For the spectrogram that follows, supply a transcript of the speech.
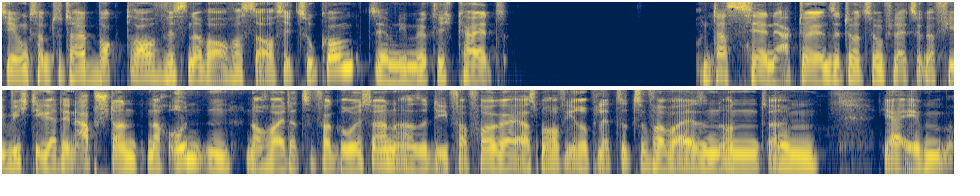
die Jungs haben total Bock drauf, wissen aber auch, was da auf sie zukommt. Sie haben die Möglichkeit, und das ist ja in der aktuellen Situation vielleicht sogar viel wichtiger, den Abstand nach unten noch weiter zu vergrößern, also die Verfolger erstmal auf ihre Plätze zu verweisen und ähm, ja eben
